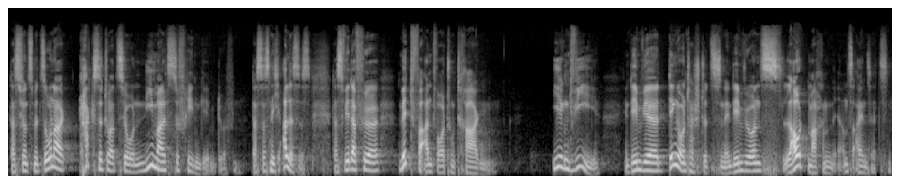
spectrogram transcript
dass wir uns mit so einer Kacksituation niemals zufrieden geben dürfen, dass das nicht alles ist, dass wir dafür Mitverantwortung tragen, irgendwie, indem wir Dinge unterstützen, indem wir uns laut machen, uns einsetzen,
